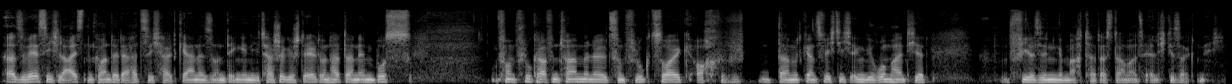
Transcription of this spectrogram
Also wer es sich leisten konnte, der hat sich halt gerne so ein Ding in die Tasche gestellt und hat dann im Bus vom Flughafenterminal zum Flugzeug auch damit ganz wichtig irgendwie rumhantiert viel Sinn gemacht hat das damals ehrlich gesagt nicht.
